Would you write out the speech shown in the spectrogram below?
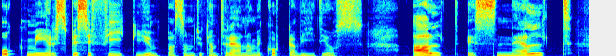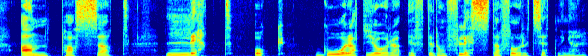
och mer specifik gympa som du kan träna med korta videos. Allt är snällt, anpassat, lätt och går att göra efter de flesta förutsättningar.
